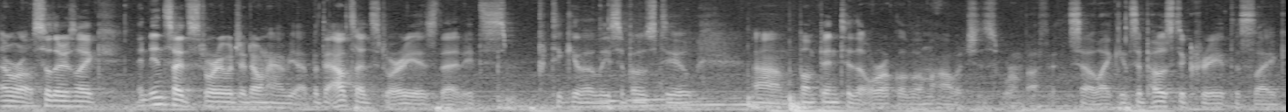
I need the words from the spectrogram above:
or- So there's like an inside story which I don't have yet, but the outside story is that it's particularly supposed to um, bump into the Oracle of Omaha, which is Warren Buffett. So like it's supposed to create this like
